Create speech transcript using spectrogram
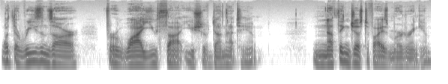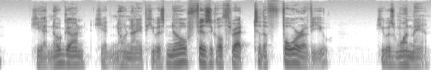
what the reasons are for why you thought you should have done that to him. Nothing justifies murdering him. He had no gun, he had no knife, he was no physical threat to the four of you. He was one man.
